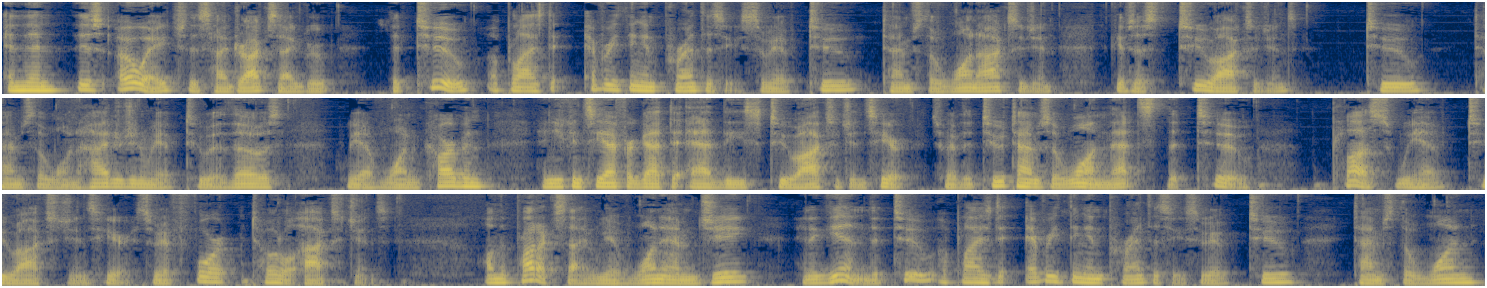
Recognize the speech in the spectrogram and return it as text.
and then this OH, this hydroxide group, the 2 applies to everything in parentheses. So we have 2 times the 1 oxygen gives us 2 oxygens. 2 times the 1 hydrogen, we have 2 of those. We have 1 carbon. And you can see I forgot to add these 2 oxygens here. So we have the 2 times the 1, that's the 2 plus we have two oxygens here. So we have four total oxygens. On the product side, we have one Mg, and again, the 2 applies to everything in parentheses. So we have 2 times the 1,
